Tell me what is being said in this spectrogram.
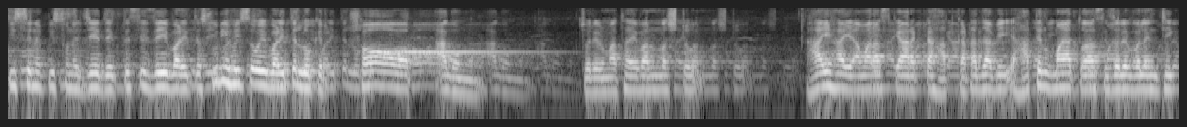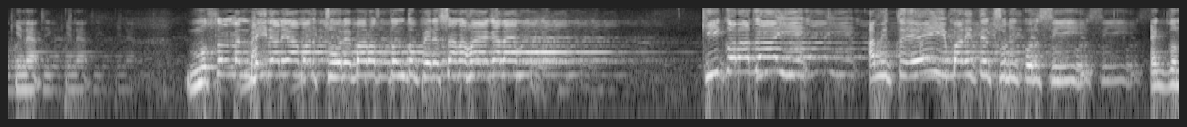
পিছনে পিছনে যে দেখতেছে, যেই বাড়িতে চুরি হয়েছে ওই বাড়িতে লোকের সব আগমন। চোরের মাথা এবার নষ্ট। হাই হাই, আমার আজকে আর একটা হাত কাটা যাবে। হাতের মায়া তো আছে চলে বলেন, ঠিক কিনা? মুসলমান ভাইরা রে, আমার চোর এবার অত্যন্ত পেরেশান হয়ে গেলেন। কি করা যায়? আমি তো এই বাড়িতে চুরি করছি। একজন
